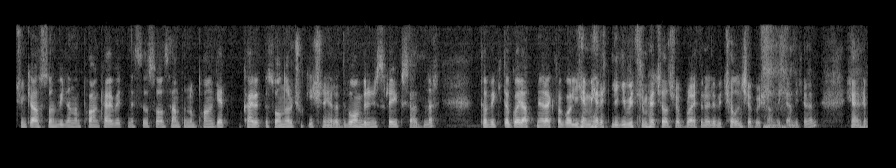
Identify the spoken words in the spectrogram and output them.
Çünkü Aston Villa'nın puan kaybetmesi, Southampton'ın puan kaybetmesi onları çok işine yaradı ve 11. sıraya yükseldiler. Tabii ki de gol atmayarak ve gol yemeyerek ligi bitirmeye çalışıyor Brighton. Öyle bir challenge yapıyor şu anda kendi kendine. Yani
